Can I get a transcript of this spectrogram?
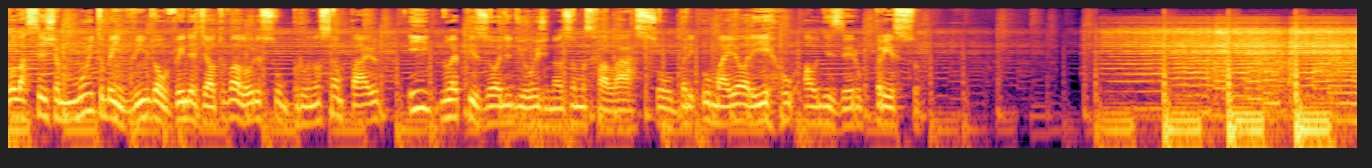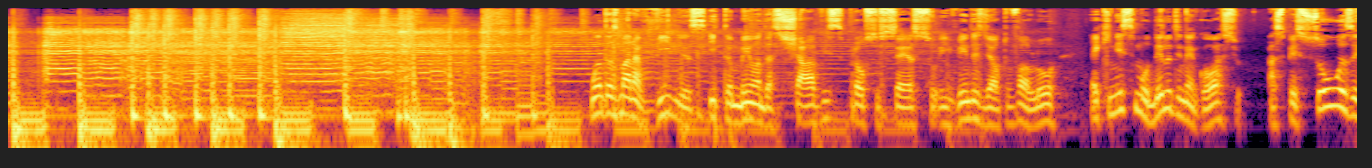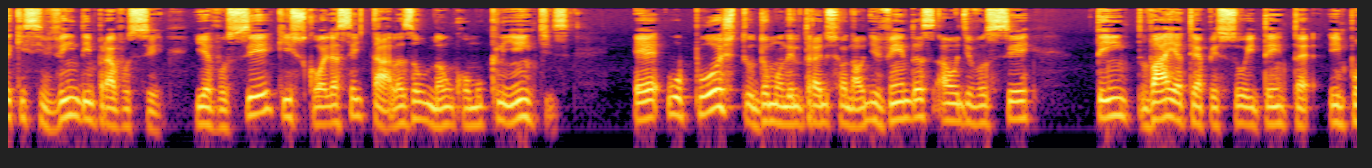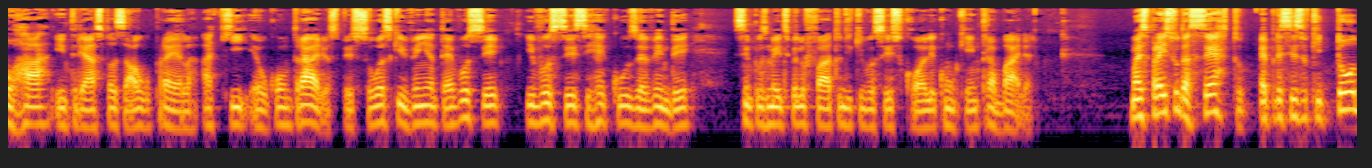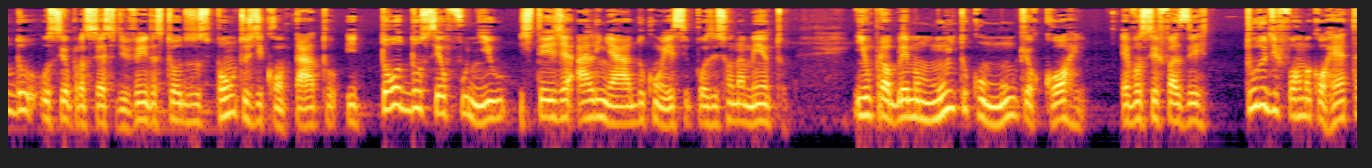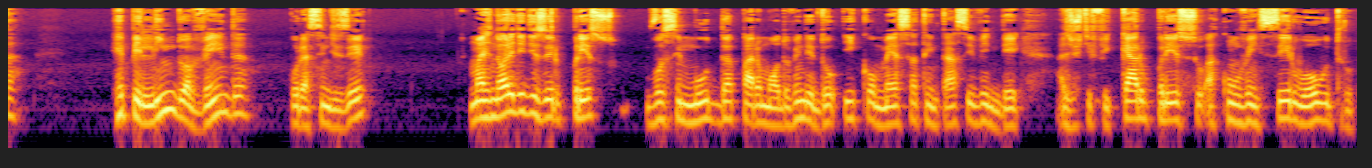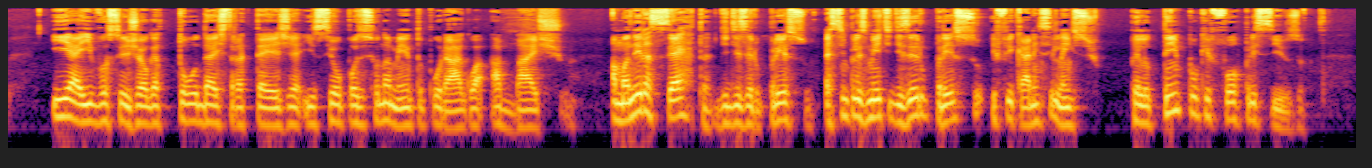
Olá, seja muito bem-vindo ao Vendas de Alto Valor. Eu sou Bruno Sampaio e no episódio de hoje nós vamos falar sobre o maior erro ao dizer o preço. Uma das maravilhas e também uma das chaves para o sucesso em vendas de alto valor é que nesse modelo de negócio as pessoas é que se vendem para você e é você que escolhe aceitá-las ou não como clientes. É o oposto do modelo tradicional de vendas, onde você vai até a pessoa e tenta empurrar, entre aspas, algo para ela. Aqui é o contrário, as pessoas que vêm até você e você se recusa a vender simplesmente pelo fato de que você escolhe com quem trabalha. Mas para isso dar certo, é preciso que todo o seu processo de vendas, todos os pontos de contato e todo o seu funil esteja alinhado com esse posicionamento. E um problema muito comum que ocorre é você fazer tudo de forma correta, repelindo a venda, por assim dizer, mas na hora de dizer o preço, você muda para o modo vendedor e começa a tentar se vender, a justificar o preço, a convencer o outro e aí você joga toda a estratégia e seu posicionamento por água abaixo. A maneira certa de dizer o preço é simplesmente dizer o preço e ficar em silêncio, pelo tempo que for preciso.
